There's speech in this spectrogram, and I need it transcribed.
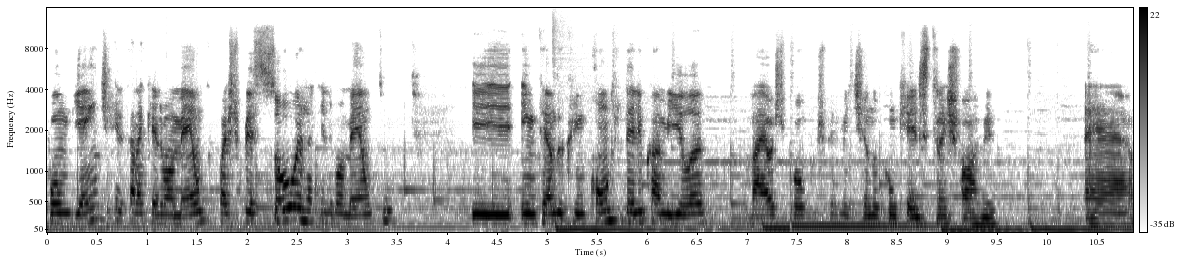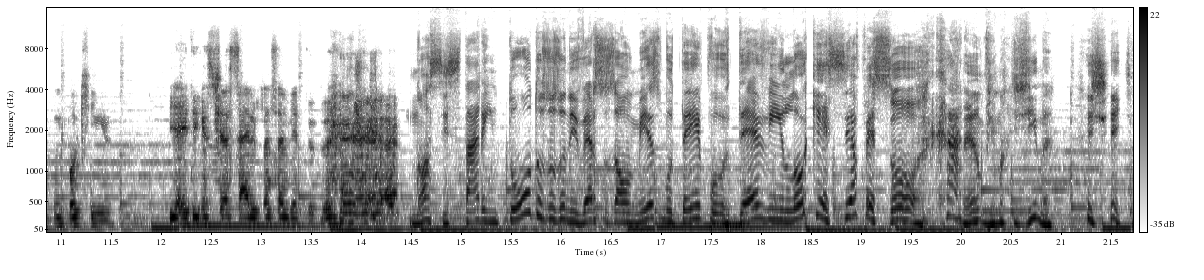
com o ambiente que ele está naquele momento, com as pessoas naquele momento. E entendo que o encontro dele com a Mila vai aos poucos permitindo com que ele se transforme é, um pouquinho. E aí tem que assistir a série pra saber tudo. Nossa, estar em todos os universos ao mesmo tempo deve enlouquecer a pessoa. Caramba, imagina. Gente,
